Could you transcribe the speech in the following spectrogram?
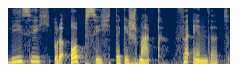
wie sich oder ob sich der Geschmack verändert.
